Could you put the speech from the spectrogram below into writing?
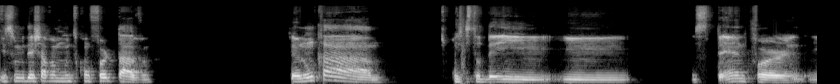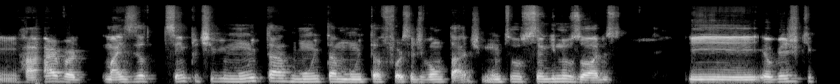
Isso me deixava muito confortável. Eu nunca estudei em, em Stanford, em Harvard, mas eu sempre tive muita, muita, muita força de vontade, muito sangue nos olhos. E eu vejo que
